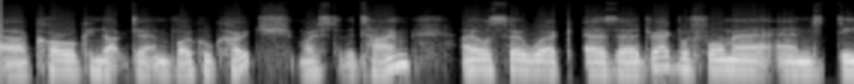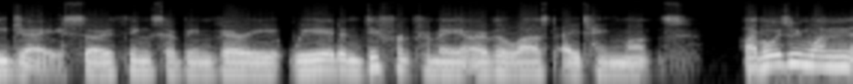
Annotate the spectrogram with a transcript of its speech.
a choral conductor, and vocal coach most of the time. I also work as a drag performer and DJ, so things have been very weird and different for me over the last 18 months. I've always been one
